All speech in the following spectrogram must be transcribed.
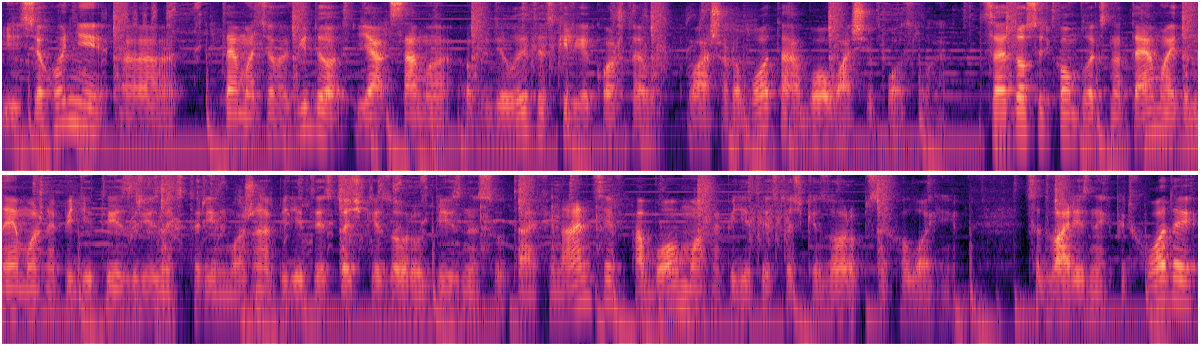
І сьогодні е, тема цього відео, як саме оприділити, скільки коштує ваша робота або ваші послуги. Це досить комплексна тема, і до неї можна підійти з різних сторін. Можна підійти з точки зору бізнесу та фінансів, або можна підійти з точки зору психології. Це два різних підходи,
